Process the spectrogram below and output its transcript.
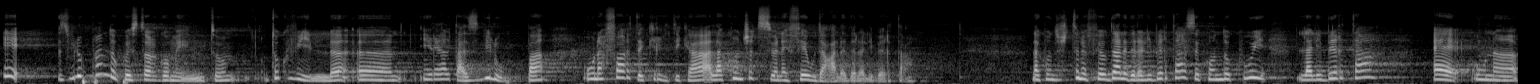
E sviluppando questo argomento, Tocqueville eh, in realtà sviluppa una forte critica alla concezione feudale della libertà. La concezione feudale della libertà secondo cui la libertà è una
